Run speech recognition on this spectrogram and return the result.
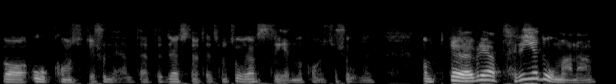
var okonstitutionellt, att dödsstraffet som sådant stred mot konstitutionen. De övriga tre domarna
